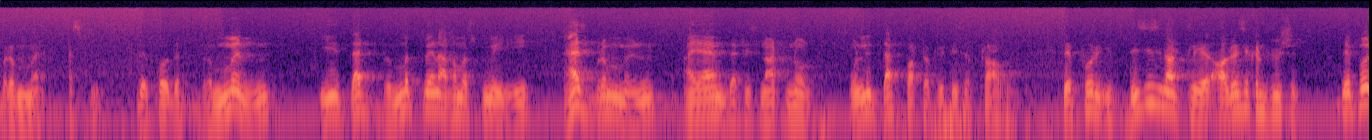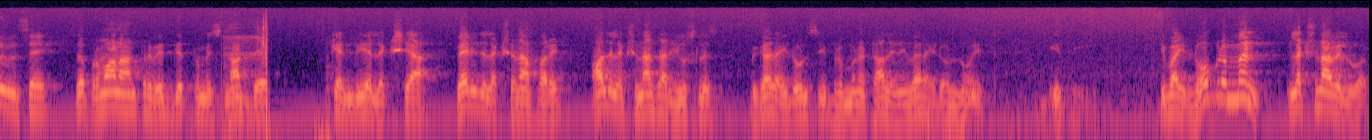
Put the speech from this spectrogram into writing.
Brahma Asmi. Therefore, the Brahman is that Brahmatvena Aham Asmi. As Brahman, I am, that is not known. Only that part of it is a problem. Therefore, if this is not clear, always a confusion. Therefore, we will say, the Pramanantara Vedyatvam is not there. It can be a Lakshya. Where is the Lakshana for it? All the Lakshanas are useless because I don't see Brahman at all anywhere. I don't know it. If I know Brahman, Lakshana will work.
